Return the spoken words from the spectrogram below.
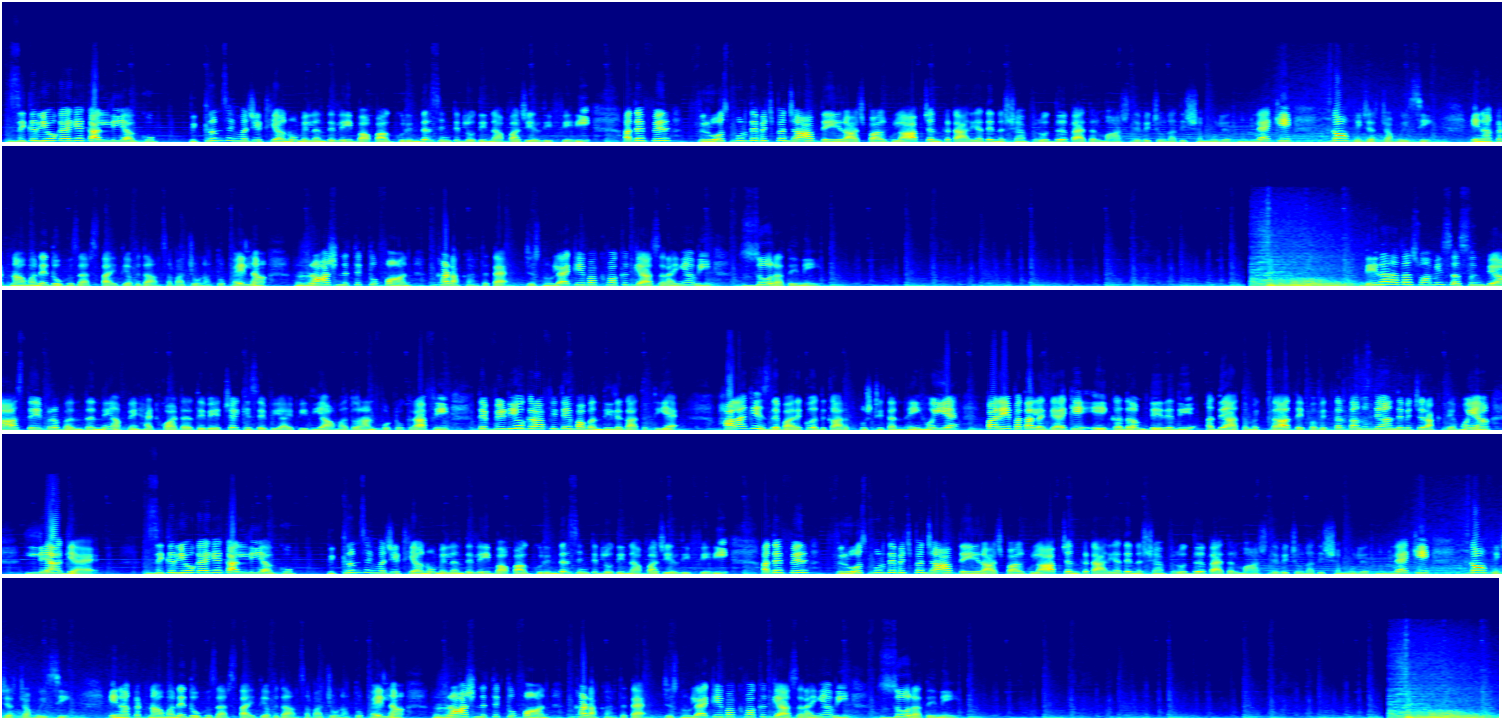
ਜ਼ਿਕਰਯੋਗ ਹੈ ਕਿ ਕੱਲ ਹੀ ਆਗੂ ਵਿਕਰਮ ਸਿੰਘ ਮਜੀਠੀਆ ਨੂੰ ਮਿਲਣ ਦੇ ਲਈ ਬਾਬਾ ਗੁਰਿੰਦਰ ਸਿੰਘ ਢਿੱਲੋਂ ਦੀ ਨਾਬਾ ਜੇਲ੍ਹ ਦੀ ਫੇਰੀ ਅਤੇ ਫਿਰ ਫਿਰੋਜ਼ਪੁਰ ਦੇ ਵਿੱਚ ਪੰਜਾਬ ਦੇ ਰਾਜਪਾਲ ਗੁਲਾਬ ਚੰਦ ਕਟਾਰੀਆ ਦੇ ਨਸ਼ਿਆਂ ਵਿਰੁੱਧ ਪੈਦਲ ਮਾਰਚ ਦੇ ਵਿੱਚ ਉਹਨਾਂ ਦੀ ਸ਼ਮੂਲੀਅਤ ਨੂੰ ਲੈ ਕੇ ਕਾਫੀ ਚਰਚਾ ਹੋਈ ਸੀ। ਇਹਨਾਂ ਘਟਨਾਵਾਂ ਨੇ 2027 ਦੀਆਂ ਵਿਧਾਨ ਸਭਾ ਚੋਣਾਂ ਤੋਂ ਪਹਿਲਾਂ ਰਾਜਨੀਤਿਕ ਤੂਫਾਨ ਖੜਾ ਕਰ ਦਿੱਤਾ ਜਿਸ ਨੂੰ ਲੈ ਕੇ ਵੱਖ-ਵੱਖ ਕਿਆਸਰਾਈਆਂ ਵੀ ਜ਼ੋਰਾਂ ਤੇ ਨੇ। ਦੇਨਾਰਾਤਾ ਸਵਾਮੀ ਸਤਸੰਗ ਬਿਆਸ ਦੇ ਪ੍ਰਬੰਧਨ ਨੇ ਆਪਣੇ ਹੈੱਡਕੁਆਰਟਰ ਦੇ ਵਿੱਚ ਕਿਸੇ ਵੀਆਈਪੀ ਦੀ ਆਮਦ ਦੌਰਾਨ ਫੋਟੋਗ੍ਰਾਫੀ ਤੇ ਵੀਡੀਓਗ੍ਰਾਫੀ ਤੇ ਪਾਬੰਦੀ ਲਗਾ ਦਿੱਤੀ ਹੈ। ਹਾਲਾਂਕਿ ਇਸ ਦੇ ਬਾਰੇ ਕੋਈ ਅਧਿਕਾਰਤ ਪੁਸ਼ਟੀ ਤਾਂ ਨਹੀਂ ਹੋਈ ਹੈ, ਪਰ ਇਹ ਪਤਾ ਲੱਗਿਆ ਕਿ ਇਹ ਕਦਮ ਡੇਰੇ ਦੀ ਅਧਿਆਤਮਿਕਤਾ ਤੇ ਪਵਿੱਤਰਤਾ ਨੂੰ ਧਿਆਨ ਦੇ ਵਿੱਚ ਰੱਖਦੇ ਹੋਇਆਂ ਲਿਆ ਗਿਆ ਹੈ। ਜ਼ਿਕਰਯੋਗ ਹੈ ਕਿ ਕੱਲ ਹੀ ਆਗੂ ਵਿਕਰਮ ਸਿੰਘ ਮਜੀਠੀਆ ਨੂੰ ਮਿਲਣ ਦੇ ਲਈ ਬਾਬਾ ਗੁਰਿੰਦਰ ਸਿੰਘ ਢਿੱਲੋਂ ਦੀ ਨਾਬਾ ਜੇਲ੍ਹ ਦੀ ਫੇਰੀ ਅਤੇ ਫਿਰ ਫਿਰੋਜ਼ਪੁਰ ਦੇ ਵਿੱਚ ਪੰਜਾਬ ਦੇ ਰਾਜਪਾਲ ਗੁਲਾਬ ਚੰਦ ਕਟਾਰੀਆ ਦੇ ਨਸ਼ਿਆਂ ਵਿਰੁੱਧ ਪੈਦਲ ਮਾਰਚ ਦੇ ਵਿੱਚ ਉਹਨਾਂ ਦੀ ਸ਼ਮੂਲੀਅਤ ਨੂੰ ਲੈ ਕੇ ਕਾਫੀ ਚਰਚਾ ਹੋਈ ਸੀ। ਇਹਨਾਂ ਘਟਨਾਵਾਂ ਨੇ 2027 ਦੀਆਂ ਵਿਧਾਨ ਸਭਾ ਚੋਣਾਂ ਤੋਂ ਪਹਿਲਾਂ ਰਾਜਨੀਤਿਕ ਤੂਫਾਨ ਖੜਾ ਕਰ ਦਿੱਤਾ ਜਿਸ ਨੂੰ ਲੈ ਕੇ ਵੱਖ-ਵੱਖ ਕਿਆਸਰਾਈਆਂ ਵੀ ਜ਼ੋਰਾਂ ਤੇ ਨੇ।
